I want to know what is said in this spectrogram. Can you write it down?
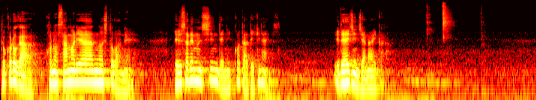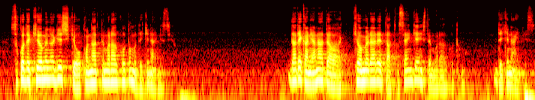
ところがこのサマリアの人はねエルサレム神殿に行くことはできないんですユダヤ人じゃないからそこで清めの儀式を行ってもらうこともできないんですよ。誰かにあなたは清められたと宣言してもらうこともできないんです。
